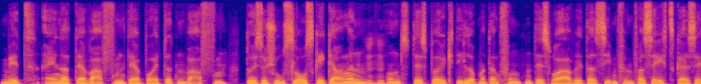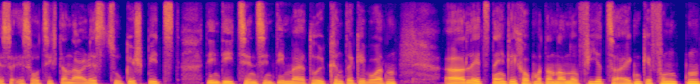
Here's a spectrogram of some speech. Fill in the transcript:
mit einer der Waffen, der erbeuteten Waffen, da ist ein Schuss losgegangen Mhm. und das Projektil hat man dann gefunden, das war auch wieder 765, also es, es hat sich dann alles zugespitzt, die Indizien sind immer erdrückender geworden. Äh, letztendlich hat man dann auch noch vier Zeugen gefunden,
